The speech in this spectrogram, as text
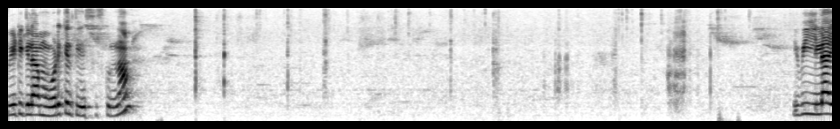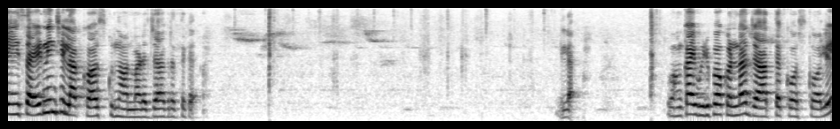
వీటికి ఇలా మూడికలు తీసుకుందాం ఇవి ఇలా ఈ సైడ్ నుంచి ఇలా కాసుకుందాం అనమాట జాగ్రత్తగా. ఇలా. వంకాయ విడిపోకుండా జాగ్రత్తగా కోసుకోవాలి.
